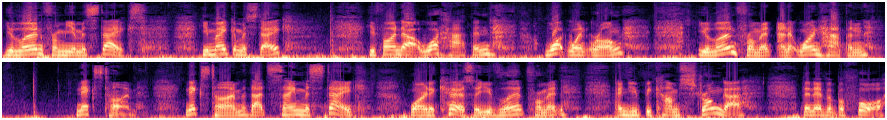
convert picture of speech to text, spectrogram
you learn from your mistakes. You make a mistake, you find out what happened, what went wrong, you learn from it, and it won't happen next time. Next time, that same mistake won't occur. So you've learnt from it and you've become stronger than ever before.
